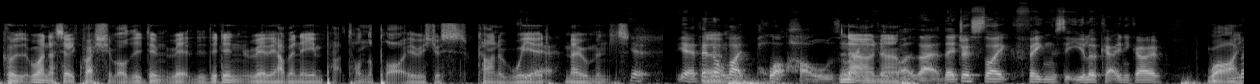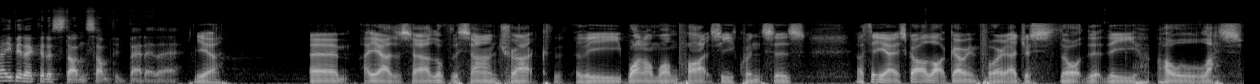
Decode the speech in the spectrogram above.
because when I say questionable, they didn't re- they didn't really have any impact on the plot. It was just kind of weird Yeah. moments. yeah, yeah. They're not Um, like plot holes or no, anything no. like that. They're just like things that you look at and you go, Why? maybe they could have done something better there. Yeah. Um, yeah, as I say, I love the soundtrack, the, the one-on-one fight sequences. I think yeah, it's got a lot going for it. I just thought that the whole last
